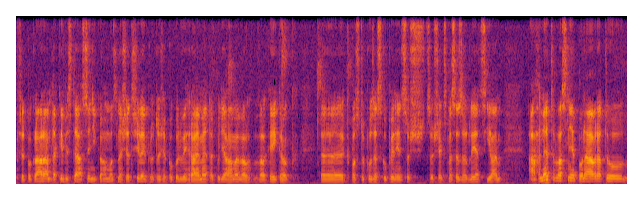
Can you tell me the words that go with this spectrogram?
Předpokládám taky byste asi nikoho moc nešetřili, protože pokud vyhrajeme, tak uděláme vel, velký krok k postupu ze skupiny, což, což jak jsme se zhodli, je cílem. A hned vlastně po návratu,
